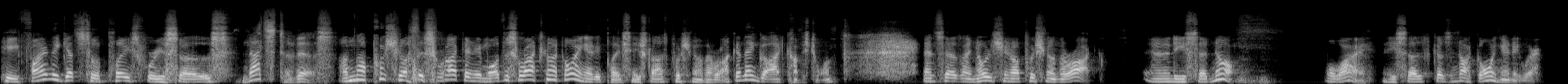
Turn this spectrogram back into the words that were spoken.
he finally gets to a place where he says, nuts to this. I'm not pushing on this rock anymore. This rock's not going anyplace. And he starts pushing on the rock. And then God comes to him and says, I notice you're not pushing on the rock. And he said, no. Well, why? And he says, because it's not going anywhere.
